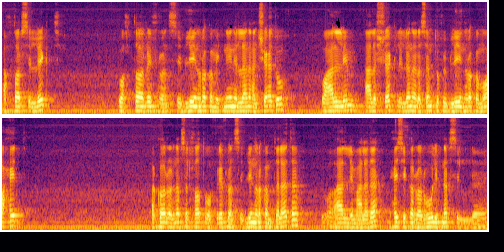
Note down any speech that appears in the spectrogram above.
أختار select وأختار reference plane رقم اتنين اللي أنا انشأته وأعلم على الشكل اللي أنا رسمته في plane رقم واحد. أكرر نفس الخطوة في reference plane رقم تلاتة. وأعلم على ده بحيث يكررهولي في نفس ال-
